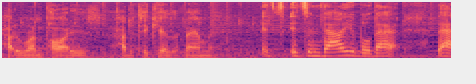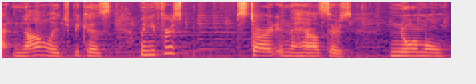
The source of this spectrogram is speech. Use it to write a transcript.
how to run parties, how to take care of the family. It's, it's invaluable, that, that knowledge, because when you first start in the house, there's normal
